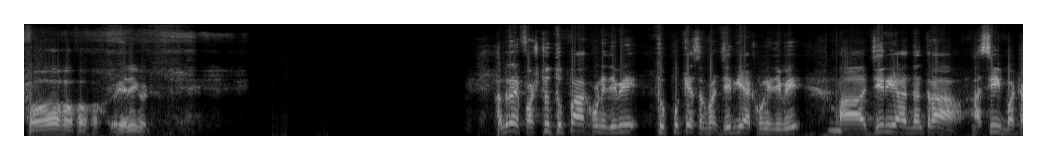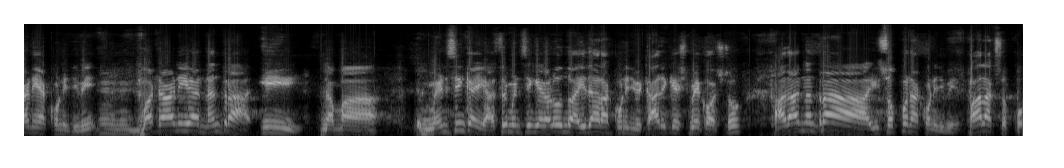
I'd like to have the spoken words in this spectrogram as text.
ಓಹೋ ವೆರಿ ಗುಡ್ ಅಂದ್ರೆ ಫಸ್ಟ್ ತುಪ್ಪ ಹಾಕೊಂಡಿದೀವಿ ತುಪ್ಪಕ್ಕೆ ಸ್ವಲ್ಪ ಜೀರಿಗೆ ಹಾಕೊಂಡಿದೀವಿ. ಆ ಜೀರಿಗೆ ಆದ ನಂತರ ಹಸಿ ಬಟಾಣಿ ಹಾಕೊಂಡಿದೀವಿ. ಬಟಾಣಿಯ ನಂತರ ಈ ನಮ್ಮ ಮೆಣಸಿನ್ಕಾಯಿ ಹಸಿರು ಮೆಣಸಿನ್ಕಾಯಿಗಳು ಒಂದು ಐದಾರು ಹಾಕೊಂಡಿದ್ವಿ. ಖಾರಕ್ಕೆ ಎಷ್ಟು ಬೇಕೋ ಅಷ್ಟು. ಅದಾದ ನಂತರ ಈ ಸೊಪ್ಪನ್ನ ಹಾಕೊಂಡಿದೀವಿ. ಪಾಲಕ್ ಸೊಪ್ಪು.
